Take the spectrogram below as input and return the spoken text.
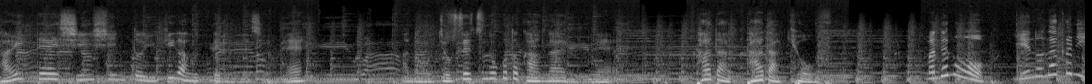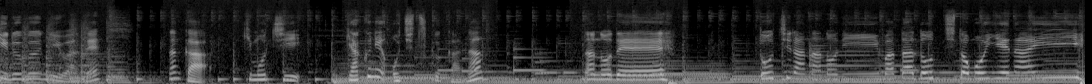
大抵しんしんと雪が降ってるんですよね。の除雪のこと考えるんでただただ恐怖。まあでも家の中にいる分にはねなんか気持ち逆に落ち着くかな。なのでどちらなのにまたどっちとも言えない。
